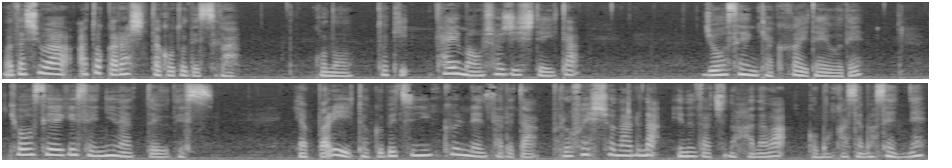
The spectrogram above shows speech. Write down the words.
私は後から知ったことですがこの時大麻を所持していた乗船客がいたようで強制下船になったようです。やっぱり特別に訓練されたプロフェッショナルな犬たちの鼻はごまかせませんね。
